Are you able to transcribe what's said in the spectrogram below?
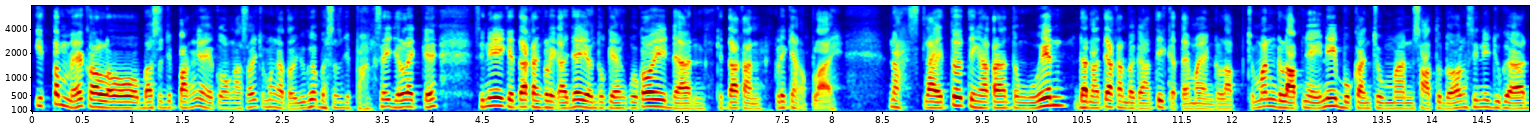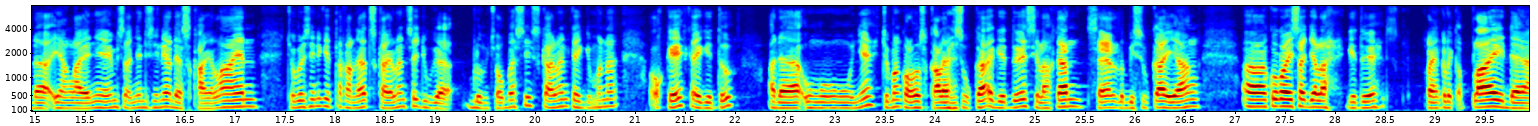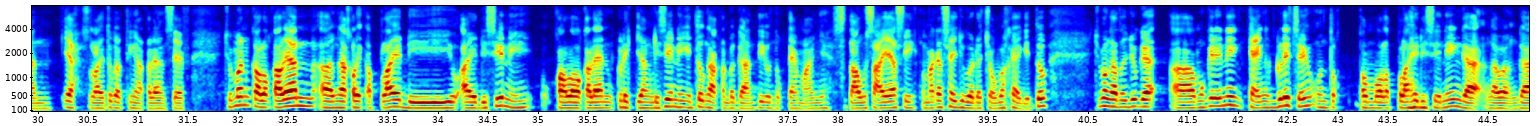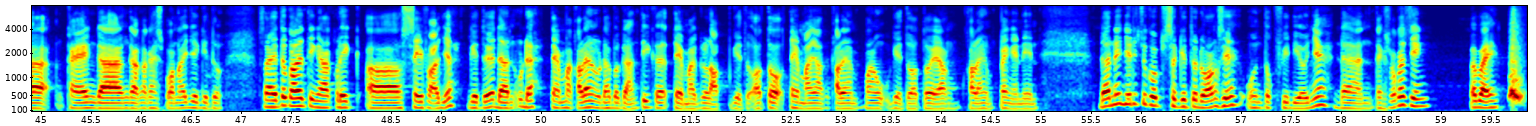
hitam ya kalau bahasa Jepangnya ya kalau nggak salah. Cuma nggak tahu juga bahasa Jepang saya jelek ya. Sini kita akan klik aja ya untuk yang kuroi dan kita akan klik yang apply Nah, setelah itu tinggal kalian tungguin dan nanti akan berganti ke tema yang gelap. Cuman gelapnya ini bukan cuman satu doang, sini juga ada yang lainnya ya. Misalnya di sini ada skyline. Coba di sini kita akan lihat skyline. Saya juga belum coba sih skyline kayak gimana. Oke, kayak gitu ada ungu-ungunya cuman kalau kalian suka gitu ya silahkan saya lebih suka yang uh, kuroi saja lah gitu ya kalian klik apply dan ya setelah itu tinggal kalian save. Cuman kalau kalian uh, nggak klik apply di UI di sini, kalau kalian klik yang di sini itu nggak akan berganti untuk temanya. Setahu saya sih, kemarin saya juga udah coba kayak gitu. Cuma nggak tahu juga, uh, mungkin ini kayak ngeglitch ya untuk tombol apply di sini nggak nggak nggak kayak nggak nggak ngerespon aja gitu. Setelah itu kalian tinggal klik uh, save aja gitu ya dan udah tema kalian udah berganti ke tema gelap gitu atau tema yang kalian mau gitu atau yang kalian pengenin. Dan ini jadi cukup segitu doang sih untuk videonya dan thanks for watching. Bye bye.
